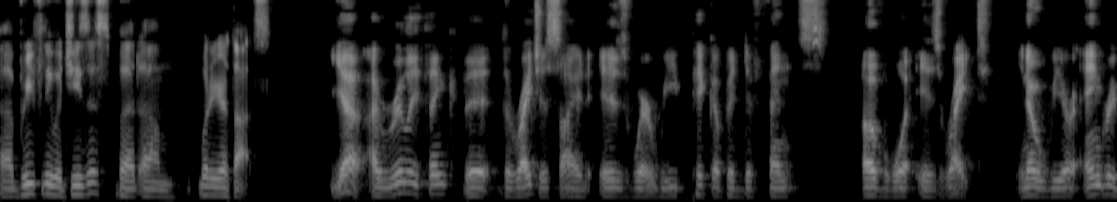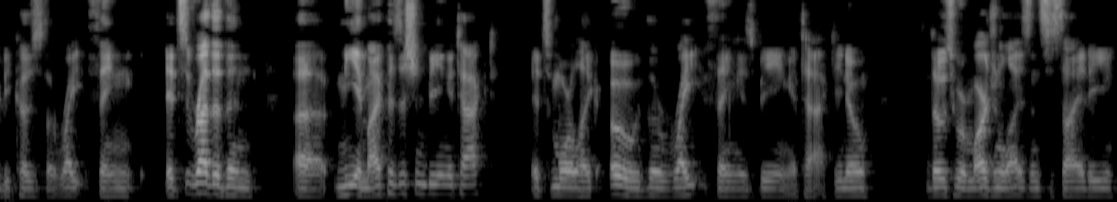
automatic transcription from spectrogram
uh, briefly with Jesus, but um, what are your thoughts? Yeah, I really think that the righteous side is where we pick up a defense of what is right. You know, we are angry because the right thing. It's rather than uh, me and my position being attacked. It's more like, oh, the right thing is being attacked. You know, those who are marginalized in society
